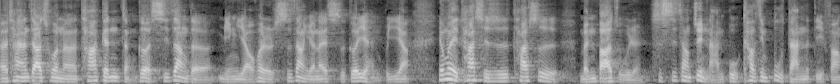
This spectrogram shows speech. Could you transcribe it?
呃，仓央嘉措呢，他跟整个西藏的民谣或者西藏原来诗歌也很不一样，因为他其实他是门巴族人，是西藏最南部靠近不丹的地方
